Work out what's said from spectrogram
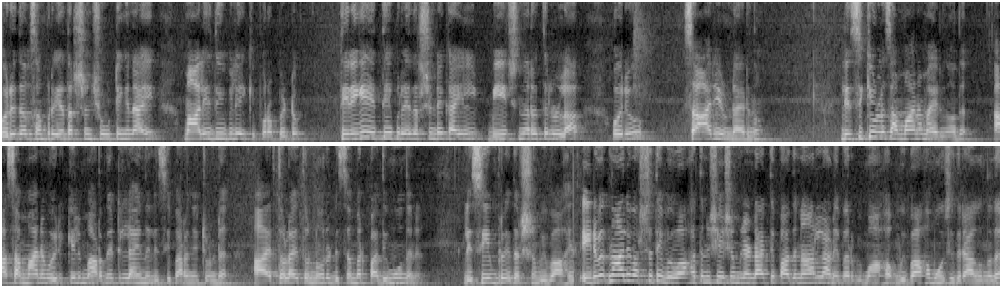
ഒരു ദിവസം പ്രിയദർശൻ ഷൂട്ടിങ്ങിനായി മാലിദ്വീപിലേക്ക് പുറപ്പെട്ടു. തിരികെ എത്തിയ പ്രിയദർശന്റെ കയ്യിൽ ബീച്ച് നിറത്തിലുള്ള ഒരു സാരി ഉണ്ടായിരുന്നു. ലിസിക്കുള്ള സമ്മാനമായിരുന്നു അത്. ആ സമ്മാനം ഒരിക്കലും മറന്നിട്ടില്ല എന്ന് ലിസി പറഞ്ഞിട്ടുണ്ട്. ആയിരത്തി തൊള്ളായിരത്തി തൊണ്ണൂറ് ഡിസംബർ പതിമൂന്നിന് ലിസിയും പ്രിയദർശനും വിവാഹം ഇരുപത്തിനാല് വർഷത്തെ വിവാഹത്തിന് ശേഷം രണ്ടായിരത്തി പതിനാറിലാണ് ഇവർ വിവാഹ വിവാഹമോചിതരാകുന്നത്.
